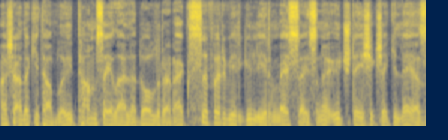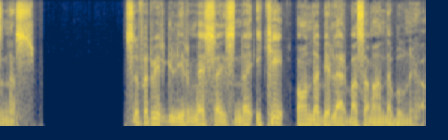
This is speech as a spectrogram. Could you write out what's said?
Aşağıdaki tabloyu tam sayılarla doldurarak 0,25 sayısını 3 değişik şekilde yazınız. 0,25 sayısında 2 onda birler basamağında bulunuyor.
